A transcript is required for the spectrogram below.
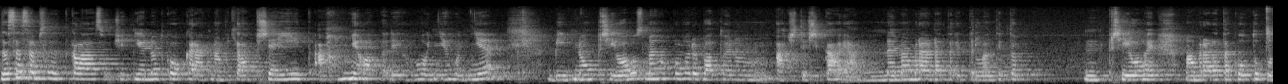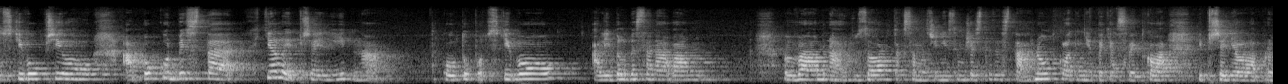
Zase jsem se setkala s účetní jednotkou, která k nám chtěla přejít a měla tady hodně, hodně bídnou přílohu z mého pohledu, byla to jenom A4, já nemám ráda tady tyhle tyto přílohy, mám ráda takovou tu poctivou přílohu a pokud byste chtěli přejít na takovou tu poctivou a líbil by se na vám vám náš vzor, tak samozřejmě si můžete stáhnout. Kolegyně Peťa Svitková ji předělala pro,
